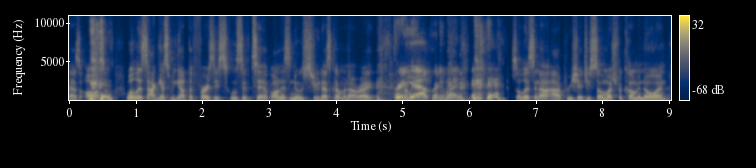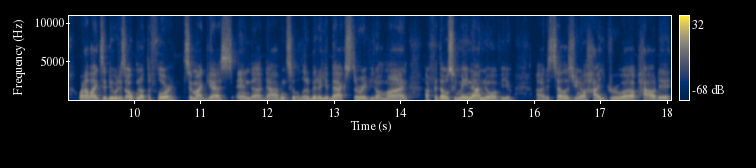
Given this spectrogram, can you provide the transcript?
that's awesome. well, listen, I guess we got the first exclusive tip on this new shoe that's coming out, right? Pretty, I mean, yeah, pretty much. so, listen, I, I, appreciate you so much for coming on. What I like to do is open up the floor to my guests and uh, dive into a little bit of your backstory, if you don't mind. Uh, for those who may not know of you, uh, just tell us, you know, how you grew up. How did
